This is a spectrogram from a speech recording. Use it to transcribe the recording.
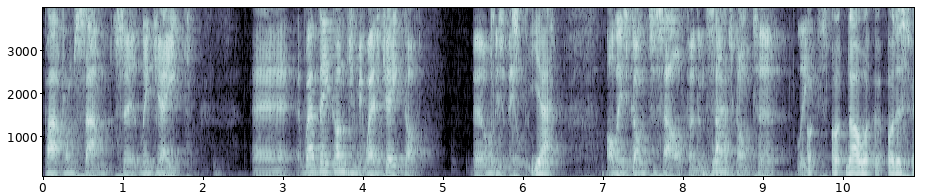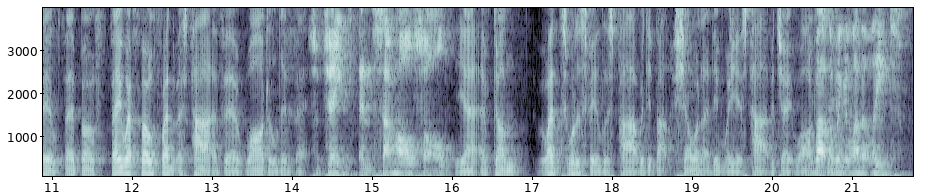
apart from Sam, certainly Jake. Uh, where have they gone, Jimmy? Where's Jake gone? Uh, Huddersfield. Yeah, Ollie's gone to Salford and Sam's gone to Leeds. Oh, no, Huddersfield. They both they went both went as part of uh, Wardle, didn't they? So Jake and Sam Halsall. Yeah, have gone. We went to Huddersfield as part. We did that show on it, didn't we? As part of a Jake Wardle. What about the. Wigan lad at Leeds?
